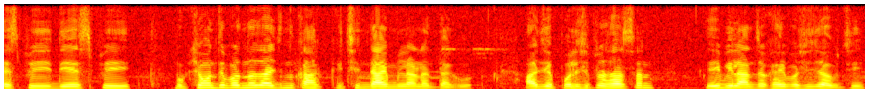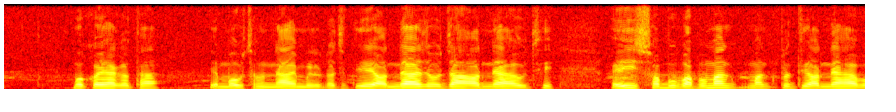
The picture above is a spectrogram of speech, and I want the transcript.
ଏସ୍ପି ଡିଏସ୍ପି ମୁଖ୍ୟମନ୍ତ୍ରୀ ପର୍ଯ୍ୟନ୍ତ ଯାଇଛନ୍ତି କାହା କିଛି ନ୍ୟାୟ ମିଳିଲାନି ତାଙ୍କୁ। ଆଉ ଯେ ପୋଲିସ ପ୍ରଶାସନ ଏଇ ବି ଲାଞ୍ଚ ଖାଇ ବସି ଯାଉଛି ମୋ କହିବା କଥା ଏ ମଉସାଙ୍କୁ ନ୍ୟାୟ ମିଳୁ ନଚେତ ଏ ଅନ୍ୟାୟ ଯାହା ଅନ୍ୟାୟ ହେଉଛି ଏଇ ସବୁ ବାପା ମାଆଙ୍କ ପ୍ରତି ଅନ୍ୟାୟ ହେବ।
